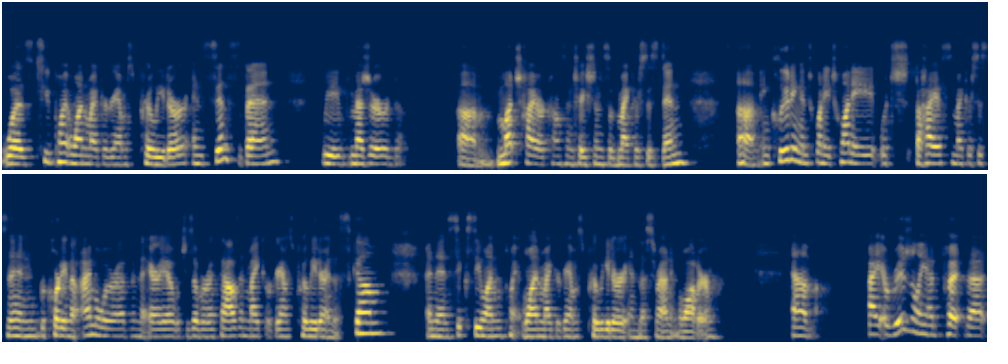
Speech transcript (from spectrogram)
was 2.1 micrograms per liter. And since then, we've measured um, much higher concentrations of microcystin, um, including in 2020, which the highest microcystin recording that I'm aware of in the area, which is over thousand micrograms per liter in the scum, and then 61.1 micrograms per liter in the surrounding water. Um, I originally had put that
